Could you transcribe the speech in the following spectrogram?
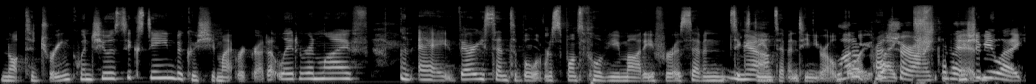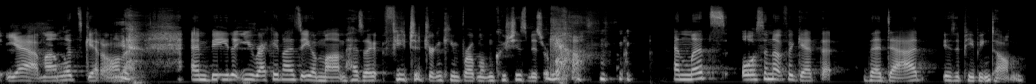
not to drink when she was 16 because she might regret it later in life. And A, very sensible and responsible of you, Marty, for a seven, 16, Yeah. 17 year old A lot boy. of pressure on a kid. You should be like, yeah, mom, let's get on it. And B, that you recognize that your mom has a future drinking problem because she's miserable. Yeah. And let's also not forget that their dad is a peeping Tom.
